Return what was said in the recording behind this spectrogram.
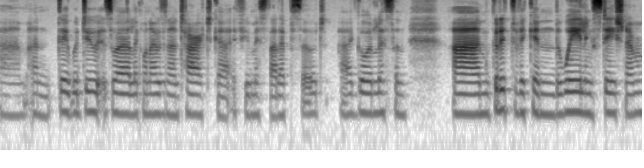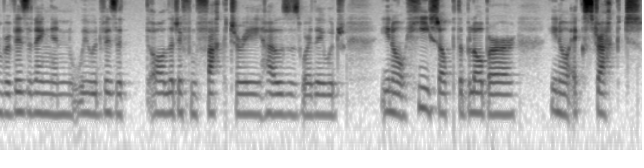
Um, and they would do it as well. Like when I was in Antarctica, if you missed that episode, uh, go and listen. Um, Grotavik the whaling station. I remember visiting, and we would visit all the different factory houses where they would, you know, heat up the blubber, you know, extract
